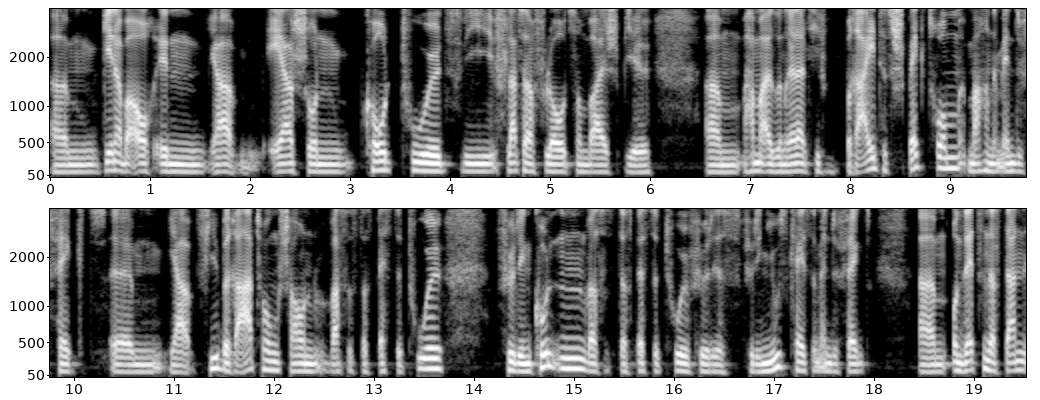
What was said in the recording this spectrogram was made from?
ähm, gehen aber auch in ja, eher schon Code-Tools wie Flutterflow zum Beispiel. Ähm, haben also ein relativ breites Spektrum, machen im Endeffekt ähm, ja viel Beratung, schauen, was ist das beste Tool für den Kunden, was ist das beste Tool für, das, für den Use Case im Endeffekt ähm, und setzen das dann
